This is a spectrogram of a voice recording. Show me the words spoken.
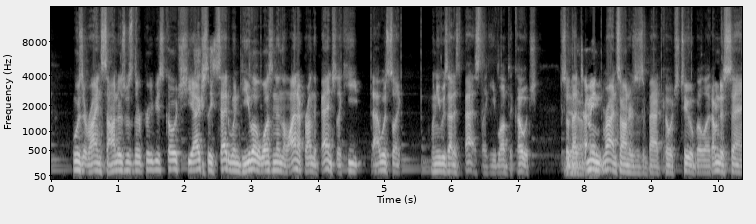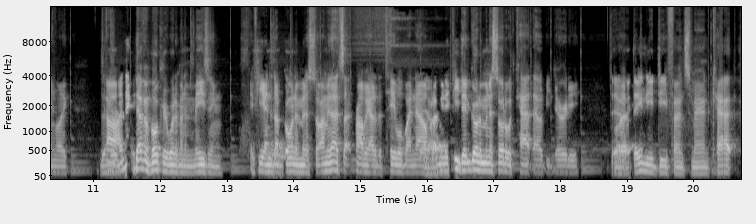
who was it? Ryan Saunders was their previous coach. He actually said when D'Lo wasn't in the lineup or on the bench, like he that was like when he was at his best. Like he loved to coach. So yeah. that I mean, Ryan Saunders is a bad coach too, but like I'm just saying, like uh, I think Devin Booker would have been amazing if he ended up going to Minnesota. I mean, that's probably out of the table by now. Yeah. But I mean, if he did go to Minnesota with KAT, that would be dirty. Yeah, but, they need defense, man. KAT.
